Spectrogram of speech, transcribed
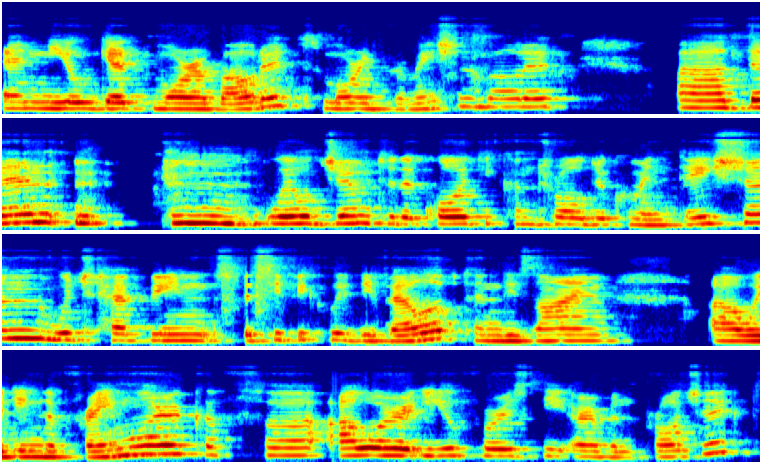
And you'll get more about it, more information about it. Uh, then we'll jump to the quality control documentation, which have been specifically developed and designed uh, within the framework of uh, our EO4SD urban project.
